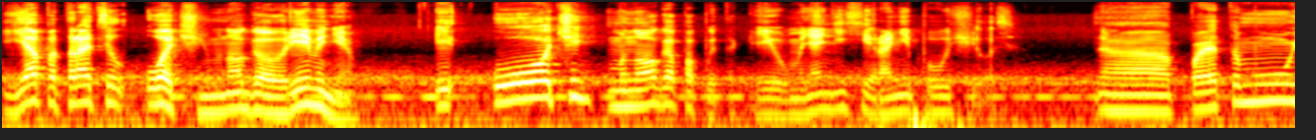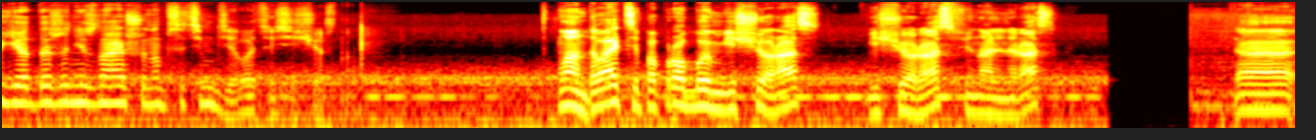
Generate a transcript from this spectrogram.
Я потратил очень много времени и очень много попыток. И у меня ни хера не получилось. А, поэтому я даже не знаю, что нам с этим делать, если честно. Ладно, давайте попробуем еще раз. Еще раз, финальный раз. А,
